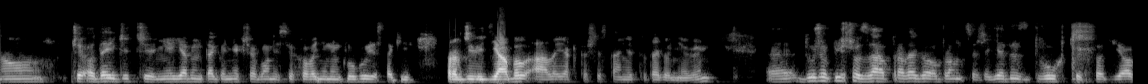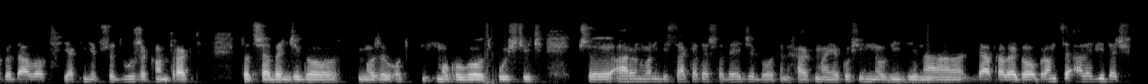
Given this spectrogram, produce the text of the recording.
No, czy odejdzie, czy nie, ja bym tego nie chciał, bo on jest w innym klubu, jest taki prawdziwy diabeł, ale jak to się stanie, to tego nie wiem. E, dużo piszą za prawego obrońcę, że jeden z dwóch, czy to Diogo Dalot, jak nie przedłuży kontrakt, to trzeba będzie go, może od, mogą go odpuścić. Czy Aaron Van Bissaka też odejdzie, bo ten hak ma jakąś inną wizję na, dla prawego obrońcy, ale widać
